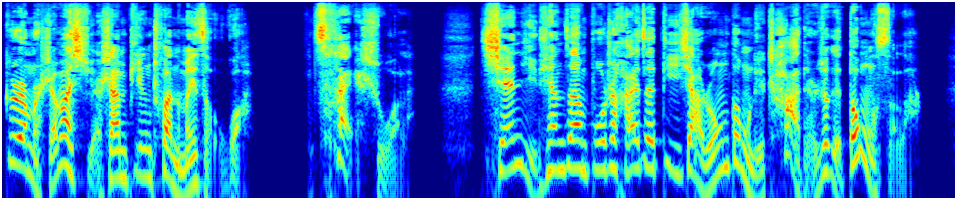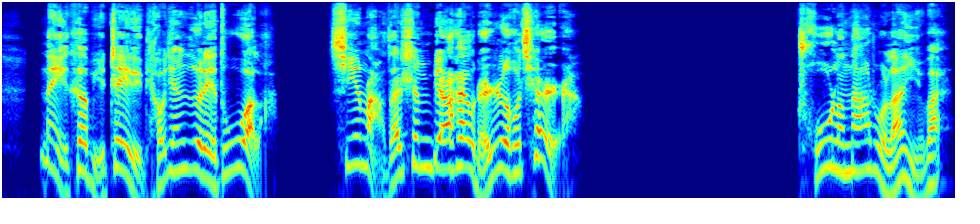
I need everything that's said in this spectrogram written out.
哥们，什么雪山冰川都没走过。再说了，前几天咱不是还在地下溶洞里差点就给冻死了？那可比这里条件恶劣多了，起码咱身边还有点热乎气儿啊。”除了纳若兰以外。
